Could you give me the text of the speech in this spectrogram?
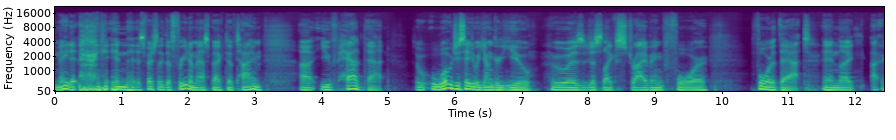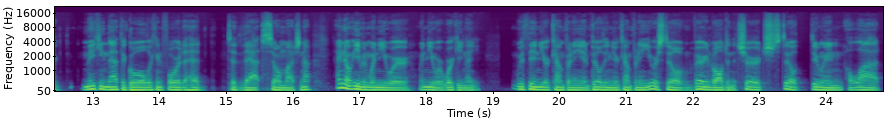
made it in the, especially the freedom aspect of time, uh, you've had that. So what would you say to a younger you who is just like striving for for that and like I, making that the goal, looking forward ahead to that so much. Now I know even when you were when you were working like within your company and building your company, you were still very involved in the church, still doing a lot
